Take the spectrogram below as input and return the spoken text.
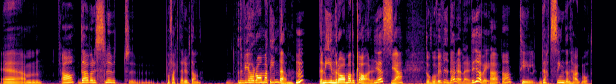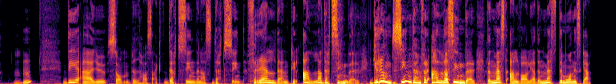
Mm. Um, ja, där var det slut på faktarutan. Vi har ramat in den. Mm. Den är inramad och klar. Yes. Ja. Då går vi vidare eller? Det gör vi. Ja. Ja, till dödssynden högmod. Mm. Mm. Det är ju som vi har sagt dödssyndernas dödssynd, föräldern till alla dödssynder, grundsynden för alla synder, den mest allvarliga, den mest demoniska.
